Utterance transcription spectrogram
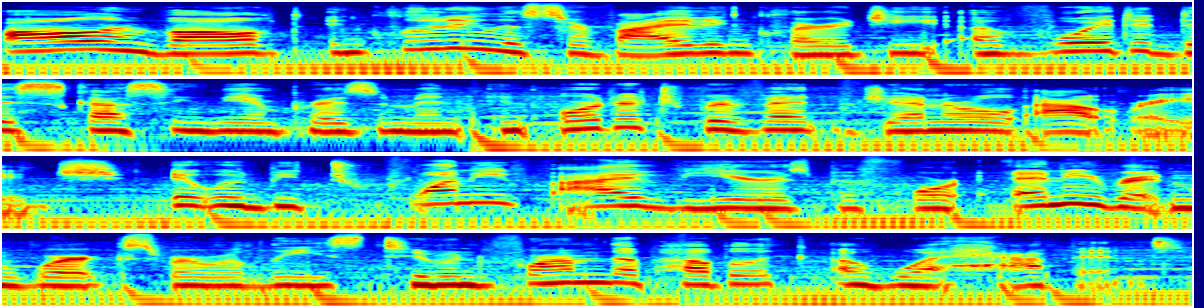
all involved, including the surviving clergy, avoided discussing the imprisonment in order to prevent general outrage. It would be 25 years before any written works were released to inform the public of what happened.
